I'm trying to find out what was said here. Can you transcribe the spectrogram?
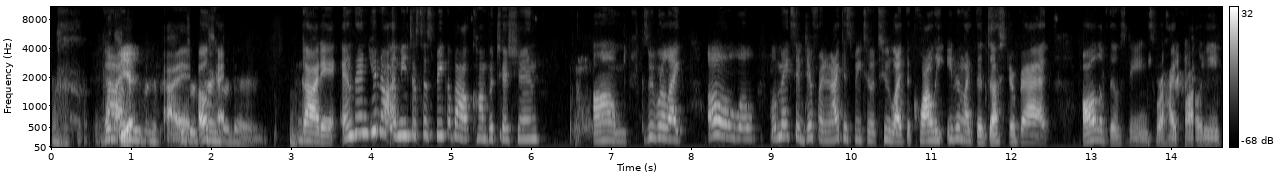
we're not Got it. even Got it. entertaining Okay. Got it. And then, you know, I mean, just to speak about competition, um, because we were like, oh, well, what makes it different? And I can speak to it too, like the quality, even like the duster bag, all of those things were high quality.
